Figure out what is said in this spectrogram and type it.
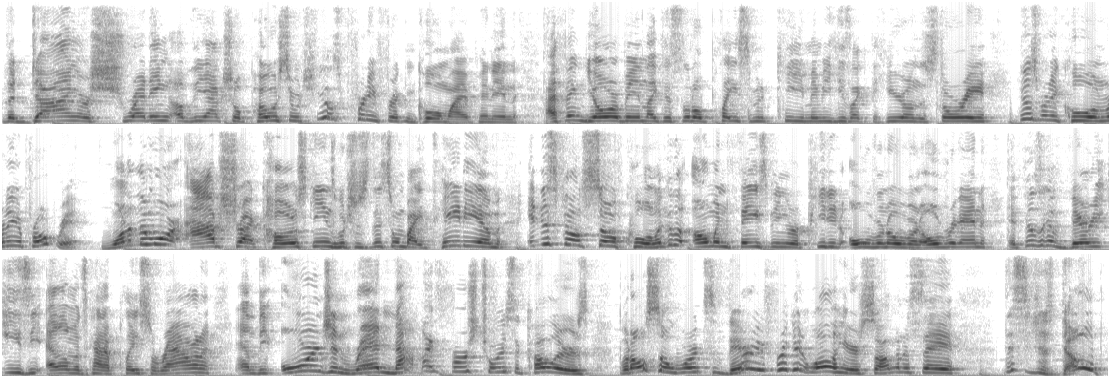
the dying or shredding of the actual poster, which feels pretty freaking cool in my opinion. I think Yoru being like this little placement key, maybe he's like the hero in the story, feels really cool and really appropriate. One of the more abstract color schemes, which is this one by Tadium, it just felt so cool. Look at the Omen face being repeated over and over and over again. It feels like a very easy element to kind of place around, and the orange and red, not my first choice of colors, but also works very freaking well here, so I'm gonna say this is just dope.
